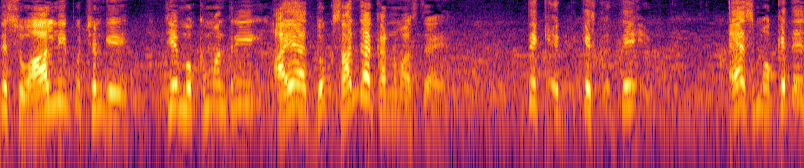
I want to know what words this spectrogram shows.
ਤੇ ਸਵਾਲ ਨਹੀਂ ਪੁੱਛਣਗੇ, ਜੇ ਮੁੱਖ ਮੰਤਰੀ ਆਇਆ ਦੁੱਖ ਸਾਂਝਾ ਕਰਨ ਵਾਸਤੇ ਆਇਆ, ਤੇ ਕਿਸ ਤੇ ਇਸ ਮੌਕੇ ਤੇ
